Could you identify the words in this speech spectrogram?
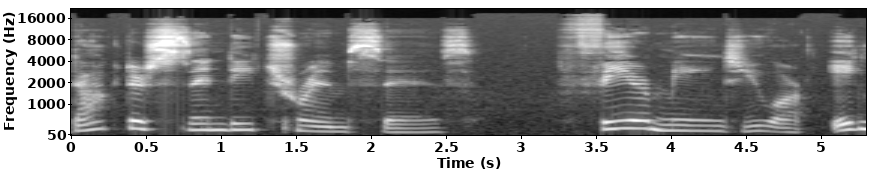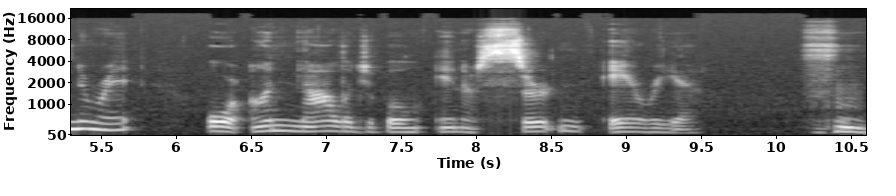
Dr. Cindy Trimm says, Fear means you are ignorant or unknowledgeable in a certain area. Hmm.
